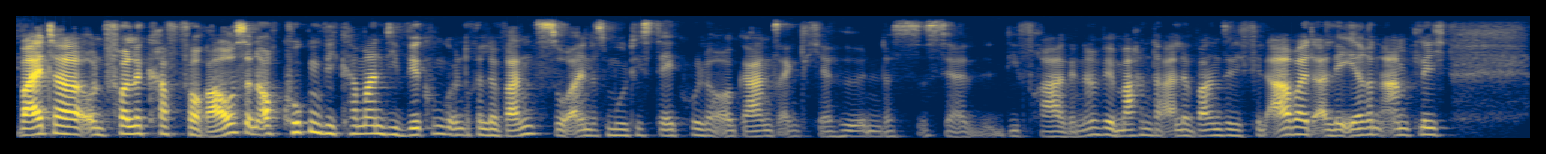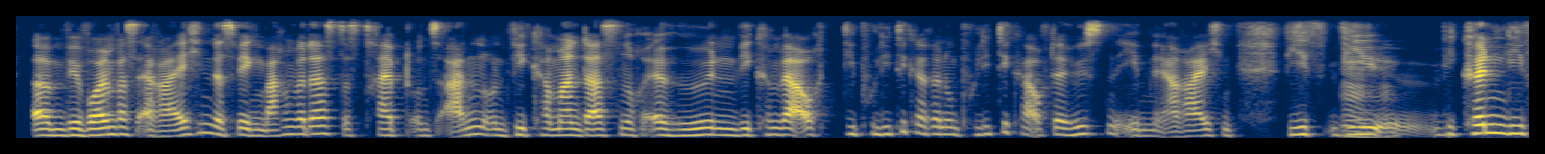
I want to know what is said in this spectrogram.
weiter und volle Kraft voraus und auch gucken, wie kann man die Wirkung und Relevanz so eines Multi-Stakeholder-Organs eigentlich erhöhen. Das ist ja die Frage. Ne? Wir machen da alle wahnsinnig viel Arbeit, alle ehrenamtlich. Ähm, wir wollen was erreichen, deswegen machen wir das. Das treibt uns an. Und wie kann man das noch erhöhen? Wie können wir auch die Politikerinnen und Politiker auf der höchsten Ebene erreichen? Wie, wie, mhm. wie können die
